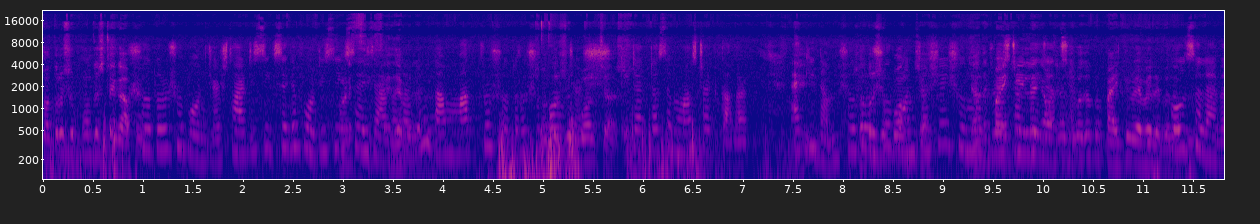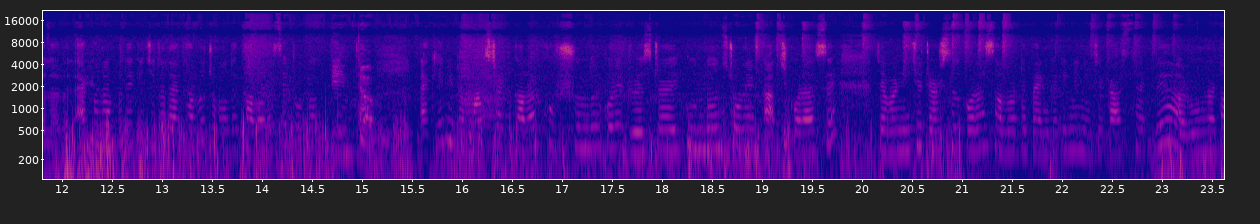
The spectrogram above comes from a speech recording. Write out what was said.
সতেরোশো পঞ্চাশ টাকা আপু। সতেরোশো পঞ্চাশ। থার্টি সিক্স থেকে ফোর্টি সিক্স 46 সাইজ অ্যাভেলেবেল দাম মাত্র সতেরোশো পঞ্চাশ। 1750 এটা একটা আছে মাস্টার্ড কালার একই দাম। সতেরোশো পঞ্চাশে। সুন্দর ড্রেসটা পেয়ে লাগে আমাদের যাচ্ছে যোগাযোগ করে পাইকারি অ্যাভেলেবেল হোলসেল অ্যাভেলেবেল এখন আপনাদেরকে যেটা দেখাবো। মধ্যে কালার আছে তিনটা। দেখেন এটা মাস্টার্ড কালার খুব সুন্দর করে ড্রেসটায় কুন্দন স্টোনের কাজ করা আছে। যেমন নিচে টার্সেল করা সালোয়ারটা প্যান কাটিং এর নিচে কাজ থাকবে আর ওনাটা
